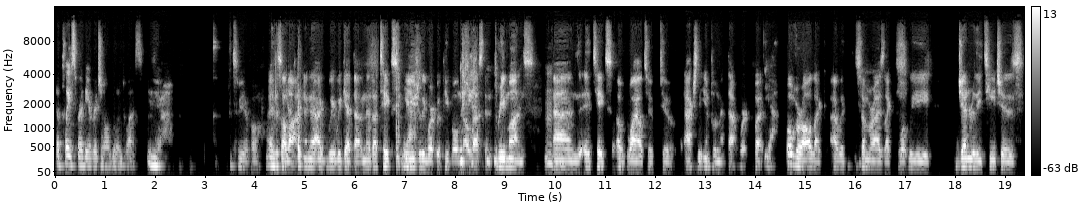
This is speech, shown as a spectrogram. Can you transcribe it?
the place where the original wound was Yeah. It's beautiful. It is a lot. And I, we, we get that. And that takes, we Yeah. usually work with people no less than three months. Mhm. And it takes a while to, to actually implement that work. But Yeah. overall, like I would summarize like what we generally teach is,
